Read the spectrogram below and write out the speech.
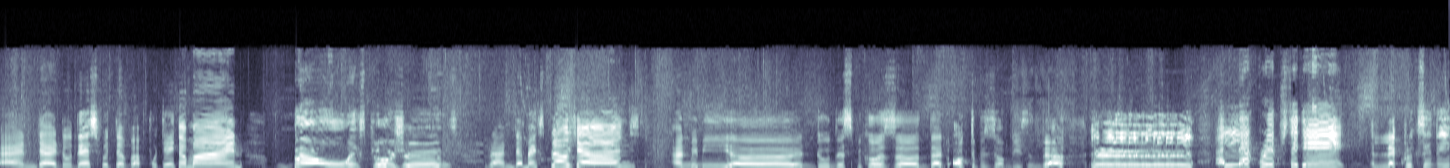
And uh, do this with the uh, potato mine. Boom! Explosions! Random explosions! And maybe uh, do this because uh, that octopus zombie is in there. Electricity! Electricity?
